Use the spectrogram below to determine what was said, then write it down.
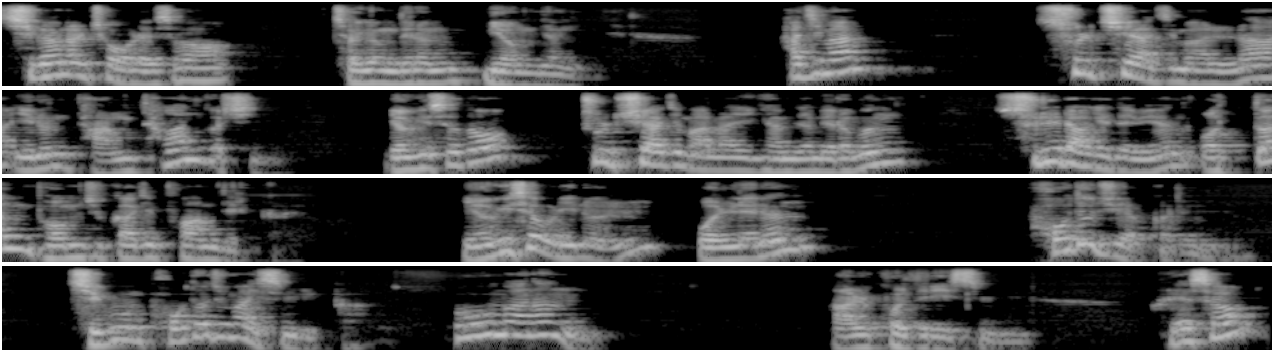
시간을 초월해서 적용되는 명령입니다. 하지만 술 취하지 말라 이는 방탕한 것입니다. 여기서도 술 취하지 말라 얘기하면 여러분 술이라 하게 되면 어떤 범주까지 포함될까요? 여기서 우리는 원래는 포도주였거든요. 지금은 포도주만 있습니까? 수많은 알코올들이 있습니다. 그래서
